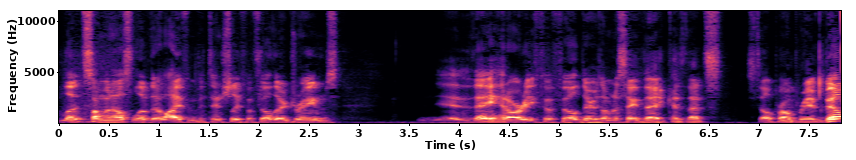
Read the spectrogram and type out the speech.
let someone else live their life and potentially fulfill their dreams, eh, they had already fulfilled theirs. I'm going to say they because that's still appropriate. Bill,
